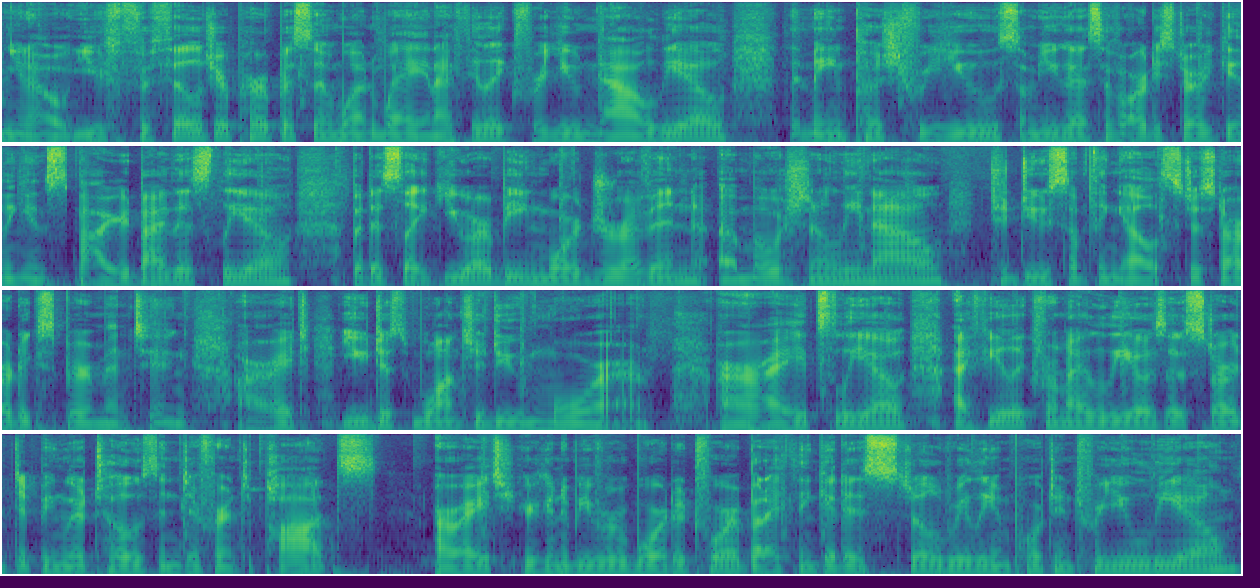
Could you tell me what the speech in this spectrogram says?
you know, you fulfilled your purpose in one way. And I feel like for you now, Leo, the main push for you, some of you guys have already started getting inspired by this, Leo, but it's like you are being more driven driven emotionally now to do something else, to start experimenting. All right. You just want to do more. All right, Leo. I feel like for my Leos that start dipping their toes in different pots, all right, you're going to be rewarded for it. But I think it is still really important for you, Leo,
